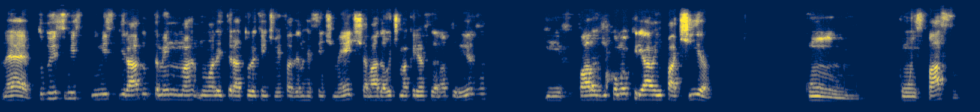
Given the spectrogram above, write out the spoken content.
Né? Tudo isso me, me inspirado também numa, numa literatura que a gente vem fazendo recentemente, chamada A Última Criança da Natureza, que fala de como eu criar empatia com, com o espaço,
